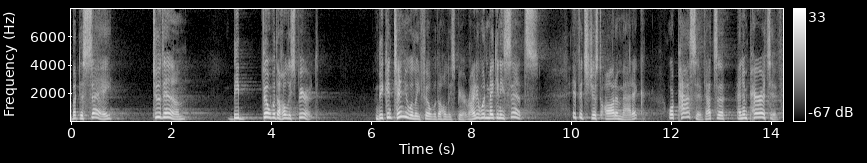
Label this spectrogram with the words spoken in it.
but to say to them, be filled with the Holy Spirit. Be continually filled with the Holy Spirit, right? It wouldn't make any sense if it's just automatic or passive. That's a, an imperative.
